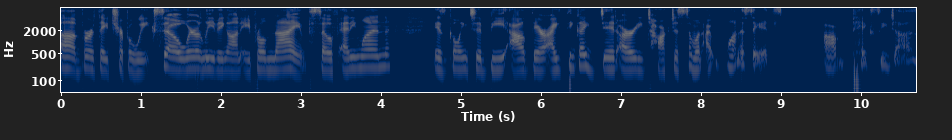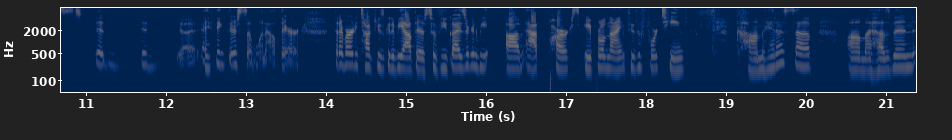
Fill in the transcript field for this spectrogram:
Uh, birthday trip a week. So we're leaving on April 9th. So if anyone is going to be out there, I think I did already talk to someone. I want to say it's um, Pixie Dust. And, and uh, I think there's someone out there that I've already talked to who's going to be out there. So if you guys are going to be um, at the parks April 9th through the 14th, come hit us up. Um, my husband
